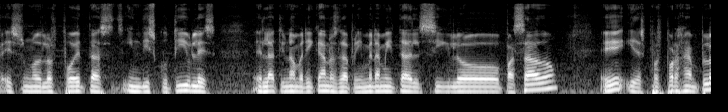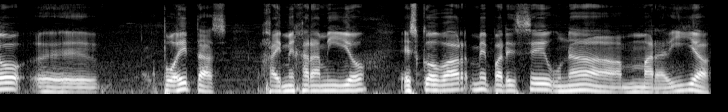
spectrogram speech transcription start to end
es uno de los poetas indiscutibles latinoamericanos de la primera mitad del siglo pasado. Eh, y después, por ejemplo, poetas, Jaime Jaramillo, Escobar me parece una maravilla.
